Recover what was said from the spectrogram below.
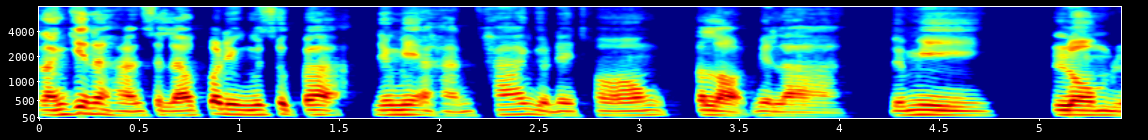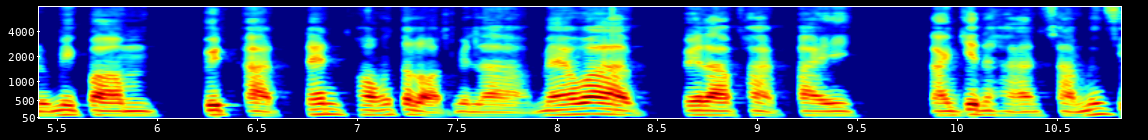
หลังกินอาหารเสร็จแล้วก็ยังรู้สึกว่ายังมีอาหารค้างอยู่ในท้องตลอดเวลา หรือมีลมหรือมีความอึดอัดแน่นท้องตลอดเวลา แม้ว่าเวลาผ่านไปหลังกินอาหาร3าถึงส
